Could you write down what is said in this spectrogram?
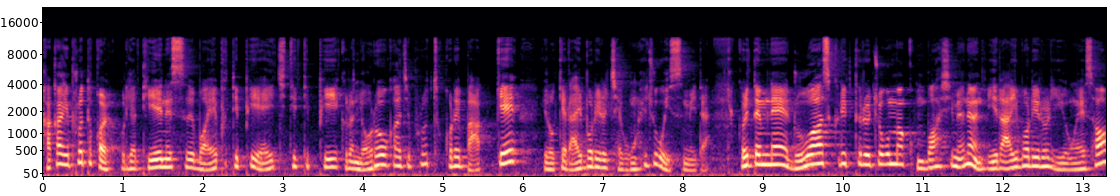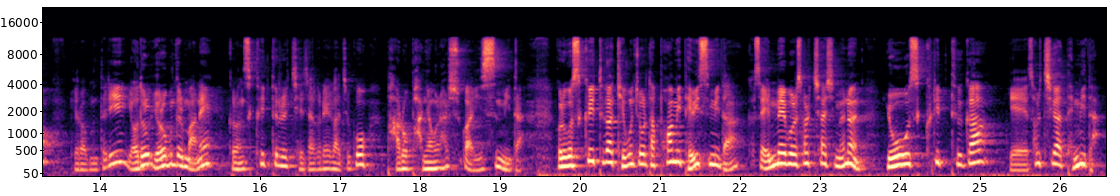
각각의 프로토콜 우리가 DNS, 뭐 FTP, HTTP 그런 여러 가지 프로토콜에 맞게 이렇게 라이브러리를 제공을 해주고 있습니다. 그렇기 때문에 Lua 스크립트를 조금만 공부하시면은 이 라이브러리를 이용해서 여러분들이 여덟, 여러분들만의 그런 스크립트를 제작을 해 가지고 바로 반영을 할 수가 있습니다. 그리고 스크립트가 기본적으로 다 포함이 되어 있습니다. 그래서 Nmap을 설치하시면은 요 스크립트가 예, 설치가 됩니다.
